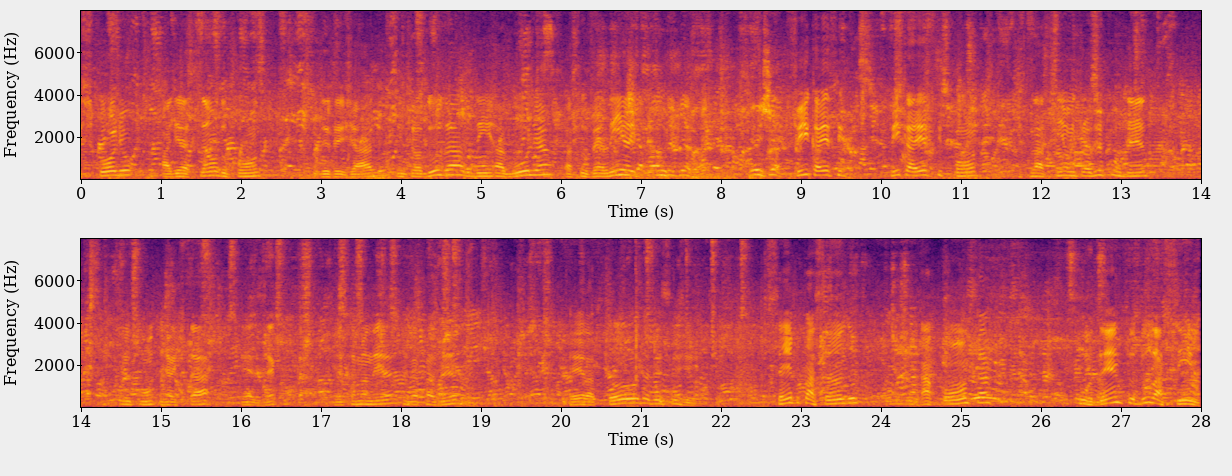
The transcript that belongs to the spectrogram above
Escolho a direção do ponto desejado, introduzo a agulha, a suvelinha e puxo. Fica esse, fica esse ponto, esse lacinho, eu introduzo por dentro o ponto já está executado. Dessa maneira você vai fazer ela toda desse jeito. Sempre passando a ponta por dentro do lacinho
